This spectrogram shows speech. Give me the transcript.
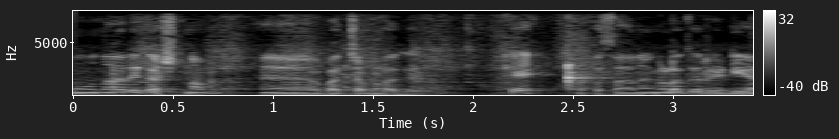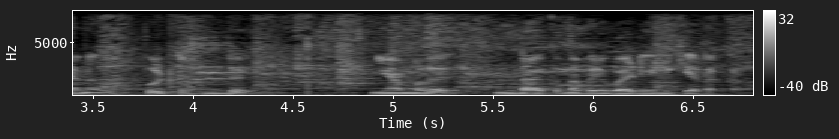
മൂന്നാൽ കഷ്ണം പച്ചമുളക്. ഓക്കെ അപ്പോൾ സാധനങ്ങളൊക്കെ റെഡിയാണ് ഉപ്പ് ഇട്ടിട്ടുണ്ട് ഇനി നമ്മൾ ഉണ്ടാക്കുന്ന പരിപാടിയിലേക്ക് കിടക്കാം.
